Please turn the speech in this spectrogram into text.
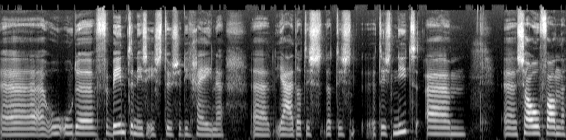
uh, hoe, hoe, de verbindenis is tussen diegene. Uh, ja, dat is, dat is, het is niet um, zo van,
